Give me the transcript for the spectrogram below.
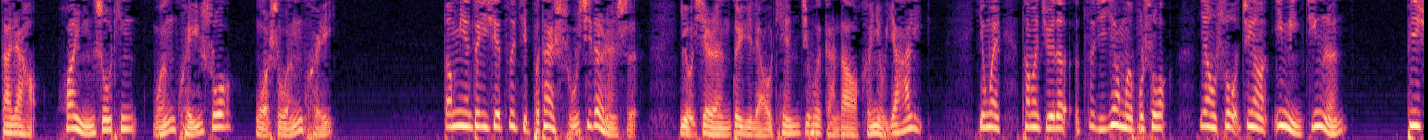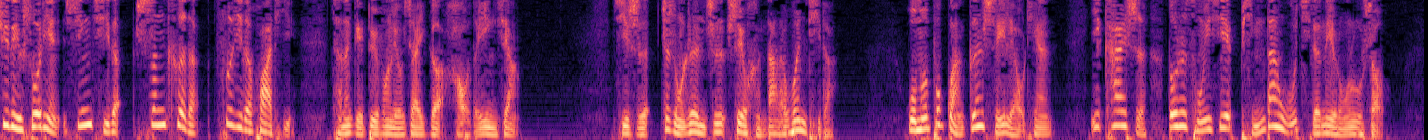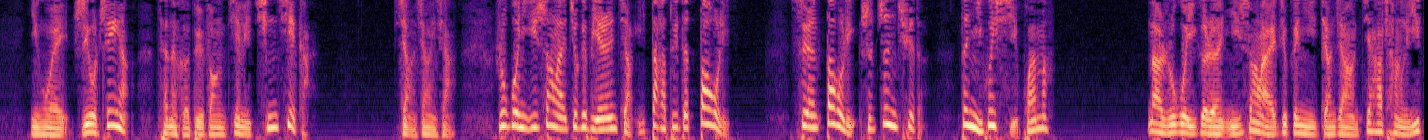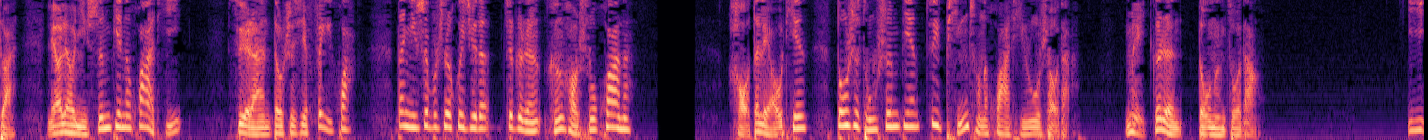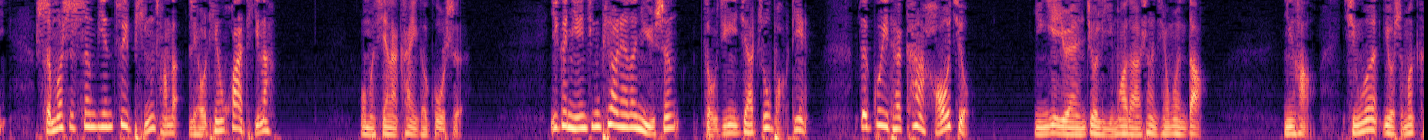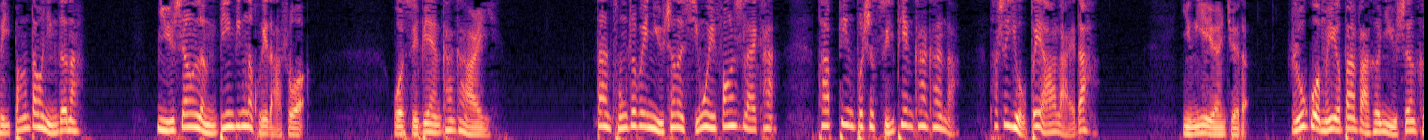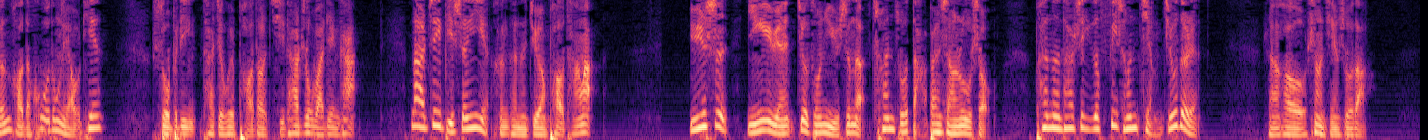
大家好，欢迎收听文奎说，我是文奎。当面对一些自己不太熟悉的人时，有些人对于聊天就会感到很有压力，因为他们觉得自己要么不说，要说就要一鸣惊人，必须得说点新奇的、深刻的、刺激的话题，才能给对方留下一个好的印象。其实这种认知是有很大的问题的。我们不管跟谁聊天，一开始都是从一些平淡无奇的内容入手，因为只有这样。才能和对方建立亲切感。想象一下，如果你一上来就给别人讲一大堆的道理，虽然道理是正确的，但你会喜欢吗？那如果一个人一上来就跟你讲讲家长里短，聊聊你身边的话题，虽然都是些废话，但你是不是会觉得这个人很好说话呢？好的聊天都是从身边最平常的话题入手的，每个人都能做到。一，什么是身边最平常的聊天话题呢？我们先来看一个故事：一个年轻漂亮的女生走进一家珠宝店，在柜台看了好久，营业员就礼貌的上前问道：“您好，请问有什么可以帮到您的呢？”女生冷冰冰的回答说：“我随便看看而已。”但从这位女生的行为方式来看，她并不是随便看看的，她是有备而来的。营业员觉得，如果没有办法和女生很好的互动聊天，说不定她就会跑到其他珠宝店看。那这笔生意很可能就要泡汤了。于是，营业员就从女生的穿着打扮上入手，判断她是一个非常讲究的人，然后上前说道：“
